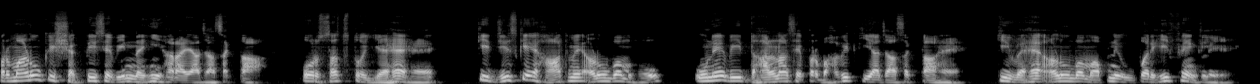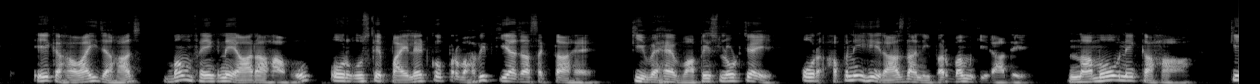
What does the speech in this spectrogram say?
परमाणु की शक्ति से भी नहीं हराया जा सकता। और सच तो यह है कि जिसके हाथ में अणुबम हो, उन्हें भी धारणा से प्रभावित किया जा सकता है कि वह अणुबम अपने ऊपर ही फेंक ले। एक हवाई जहाज़ बम फेंकने आ रहा हो और उसके पायलट को प्रभावित किया जा सकता है कि वह वापस लौट जाए और अपनी ही राजधानी पर बम गिरा दे। नामोव ने कहा कि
